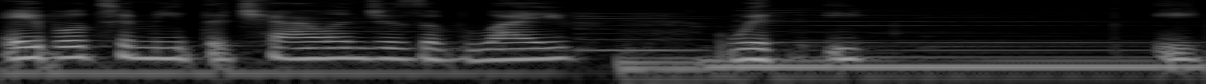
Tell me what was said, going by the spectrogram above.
able to meet the challenges of life with e- e-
